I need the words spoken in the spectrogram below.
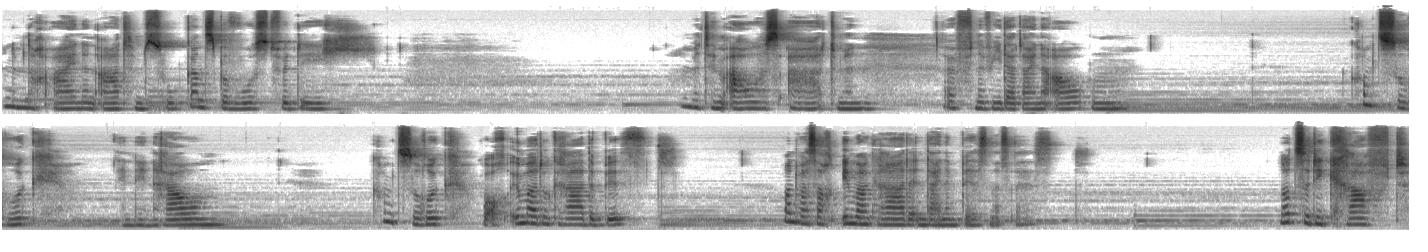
Und nimm noch einen Atemzug ganz bewusst für dich. Und mit dem Ausatmen öffne wieder deine Augen. Komm zurück in den Raum, Komm zurück, wo auch immer du gerade bist und was auch immer gerade in deinem Business ist. Nutze die Kraft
